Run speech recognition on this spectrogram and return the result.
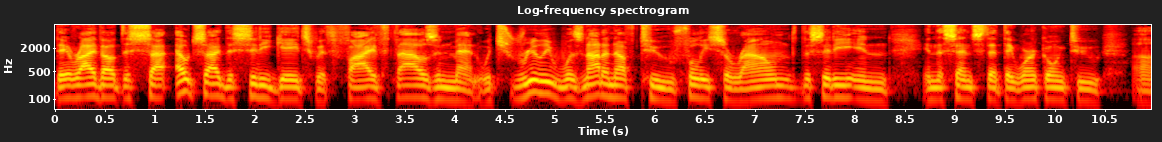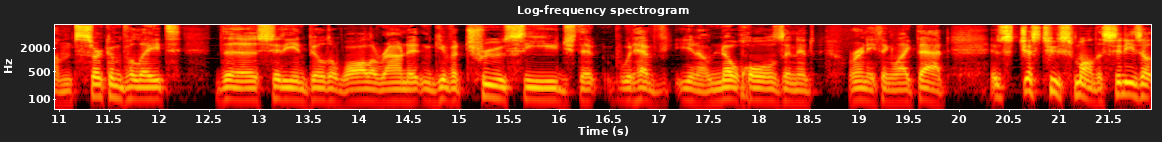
They arrive out the, outside the city gates with 5,000 men, which really was not enough to fully surround the city in, in the sense that they weren't going to um, circumvallate the city and build a wall around it and give a true siege that would have you know no holes in it or anything like that. It's just too small. The city's uh,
